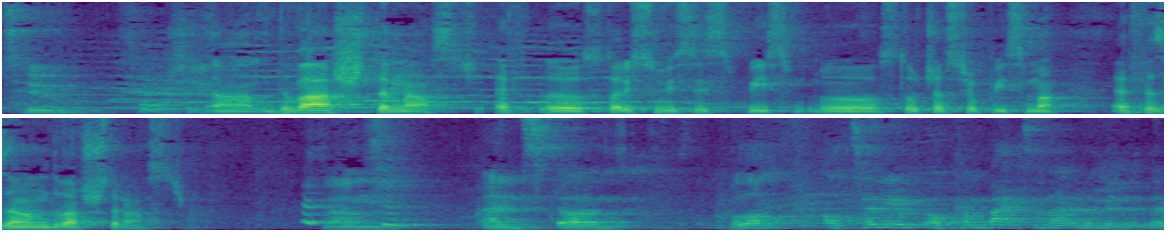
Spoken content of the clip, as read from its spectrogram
4, 2:14. a, 2.14, Ef, e, ktorý súvisí s, písm, e, s tou časťou písma Efezanom 2.14. Um, and um, well, I'll, I'll you. The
